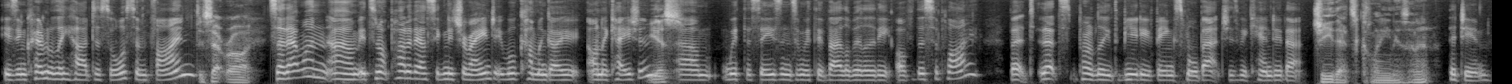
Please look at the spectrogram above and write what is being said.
is incredibly hard to source and find. Is that right? So that one, um, it's not part of our signature range. It will come and go on occasion Yes. um, with the seasons and with the availability of the supply. But that's probably the beauty of being small batch is we can do that. Gee, that's clean, isn't it? The gin,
